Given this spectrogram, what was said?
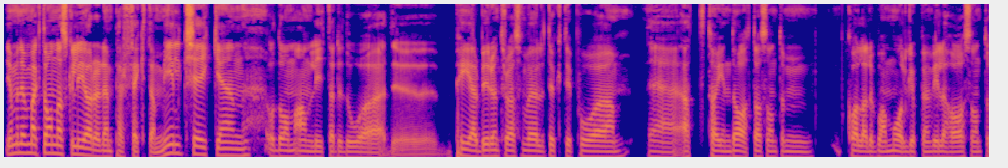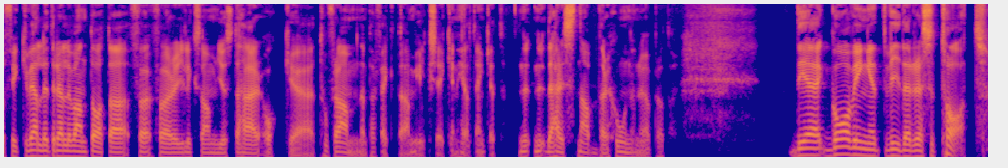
Ja, men McDonalds skulle göra den perfekta milkshaken och de anlitade då eh, PR-byrån tror jag som var väldigt duktig på eh, att ta in data och sånt. De kollade på vad målgruppen ville ha och sånt och fick väldigt relevant data för, för liksom just det här och eh, tog fram den perfekta milkshaken helt enkelt. Nu, nu, det här är snabbversionen nu jag pratar. Det gav inget vidare resultat.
